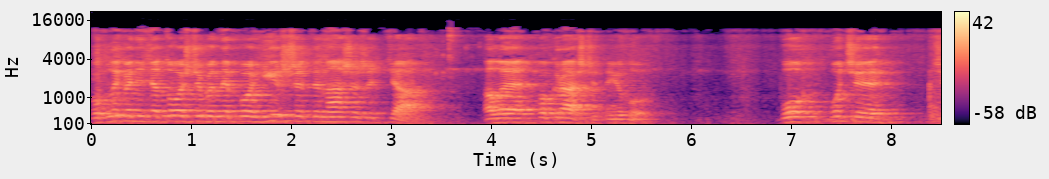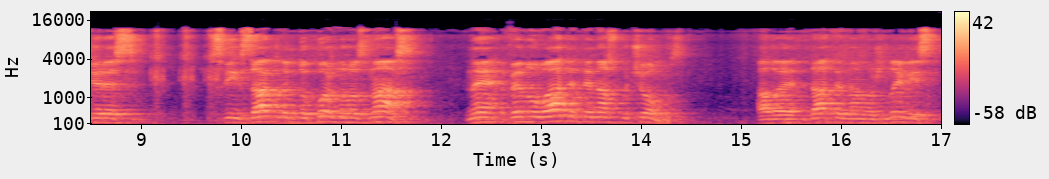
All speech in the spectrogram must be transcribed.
покликані для того, щоб не погіршити наше життя, але покращити його. Бог хоче через свій заклик до кожного з нас не винуватити нас у чомусь, але дати нам можливість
